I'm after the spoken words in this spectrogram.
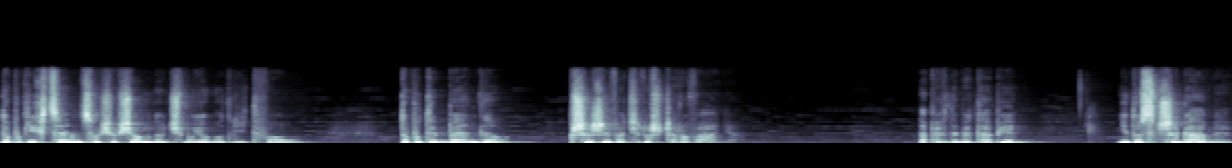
Dopóki chcę coś osiągnąć moją modlitwą, dopóty będę przeżywać rozczarowania. Na pewnym etapie nie dostrzegamy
